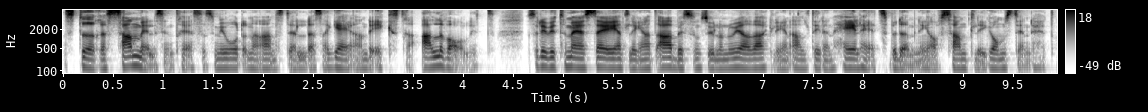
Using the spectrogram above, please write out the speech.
större samhällsintresse som gjorde den här anställdas agerande extra allvarligt. Så det vi tar med oss är egentligen att Arbetsdomstolen gör verkligen alltid en helhetsbedömning av samtliga omständigheter.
